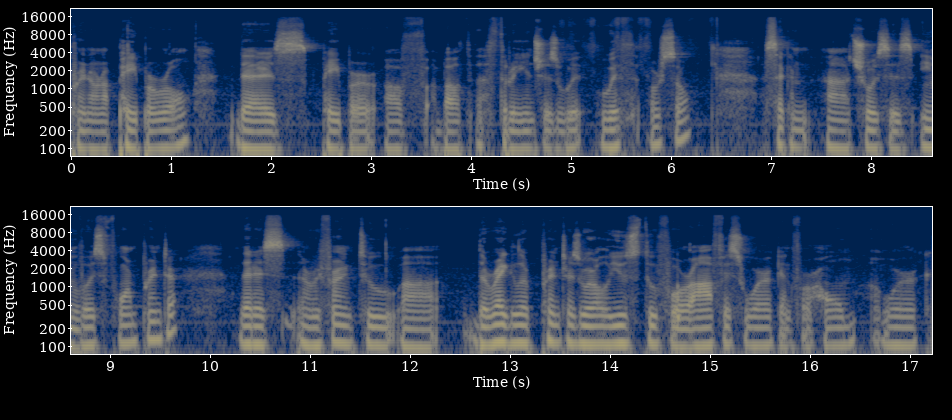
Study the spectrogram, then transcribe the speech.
print on a paper roll there is paper of about uh, 3 inches width, width or so. Second uh, choice is invoice form printer that is uh, referring to uh, the regular printers we're all used to for office work and for home work.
